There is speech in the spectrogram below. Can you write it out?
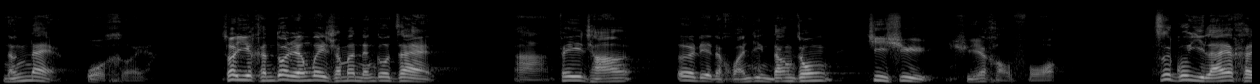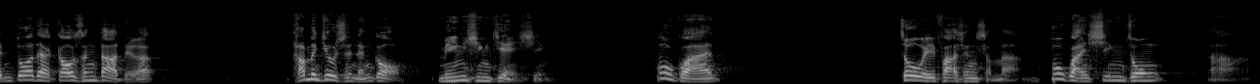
能奈我何呀？所以很多人为什么能够在啊非常恶劣的环境当中？继续学好佛。自古以来，很多的高僧大德，他们就是能够明心见性，不管周围发生什么，不管心中啊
